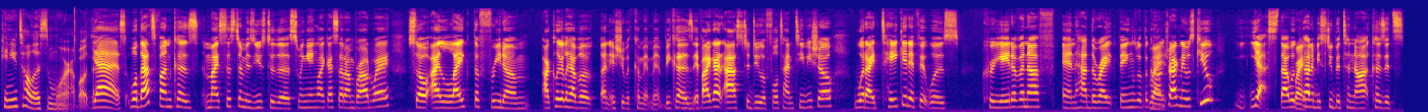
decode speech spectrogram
Can you tell us more about that? Yes. Well, that's fun because my system is used to the swinging, like I said, on Broadway. So I like the freedom. I clearly have a, an issue with commitment because Mm-hmm. if I got asked to do a full time TV show, would I take it if it was creative enough and had the right things with the Right. contract and it was cute? Yes. That would Right. kind of be stupid to not because it's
